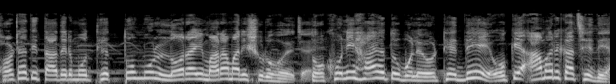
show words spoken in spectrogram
হঠাৎই তাদের মধ্যে তুমুল লড়াই মারামারি শুরু হয়ে যায়। তখনই হায়াতো বলে ওঠে, দে, ওকে আমার কাছে দে,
